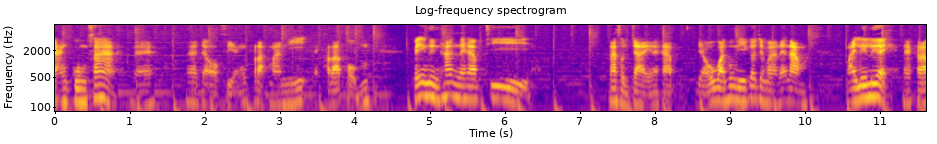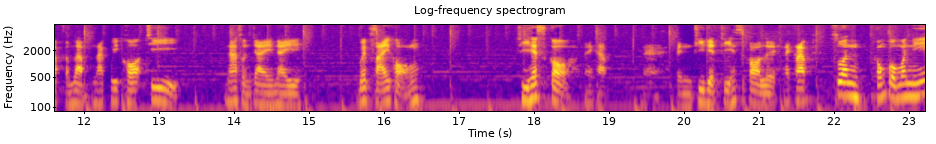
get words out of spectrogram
กังกุงซ่านะน่าจะออกเสียงประมาณนี้นะครับผมเป็นอีกหนึ่งท่านนะครับที่น่าสนใจนะครับ เดี๋ยววันพรุ่งนี้ก็จะมาแนะนำไปเรื่อยๆนะครับสำหรับนักวิเคราะห์ที่น่าสนใจในเว็บไซต์ของ t h Score นะครับ เป็นทีเด็ด t h Score เลยนะครับ ส่วนของผมวันนี้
